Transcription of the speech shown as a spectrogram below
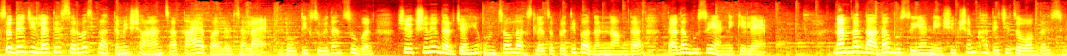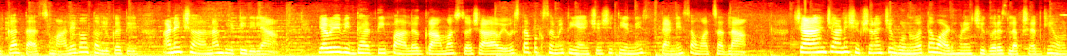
सध्या जिल्ह्यातील सर्वच प्राथमिक शाळांचा काय पायलट झाला आहे भौतिक सुविधांसोबत शैक्षणिक दर्जाही उंचावला असल्याचं प्रतिपादन नामदार दादा भुसे यांनी केलं आहे नामदार दादा भुसे यांनी शिक्षण खात्याची जबाबदारी स्वीकारताच मालेगाव तालुक्यातील अनेक शाळांना भेटी दिल्या. यावेळी विद्यार्थी पालक ग्रामस्थ शाळा व्यवस्थापक समिती यांच्याशी त्यांनी त्यांनी संवाद साधला. शाळांची आणि शिक्षणाची गुणवत्ता वाढवण्याची गरज लक्षात घेऊन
